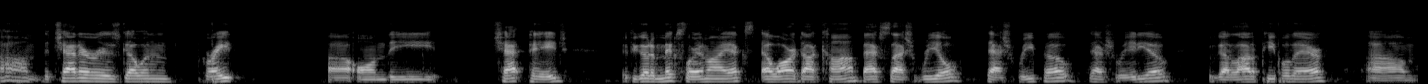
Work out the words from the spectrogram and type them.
Um, the chatter is going great uh, on the chat page. If you go to Mixlr, mixlr.com backslash real dash repo dash radio, we've got a lot of people there. Um,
